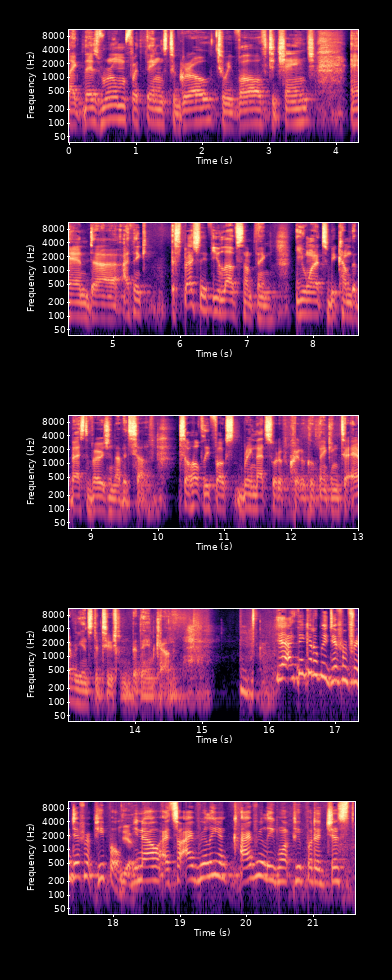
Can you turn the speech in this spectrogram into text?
Like there's room for things to grow, to evolve, to change. And uh, I think, especially if you love something, you want it to become the best version of itself. So hopefully folks bring that sort of critical thinking to every institution that they encounter. Mm-hmm. Yeah, I think it'll be different for different people. Yeah. You know, so I really, I really want people to just,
